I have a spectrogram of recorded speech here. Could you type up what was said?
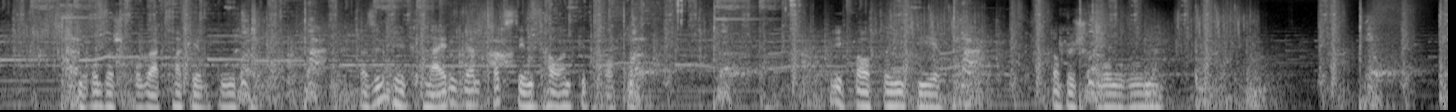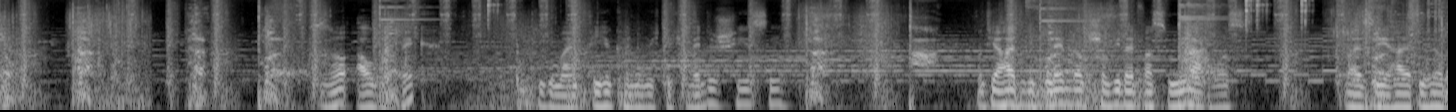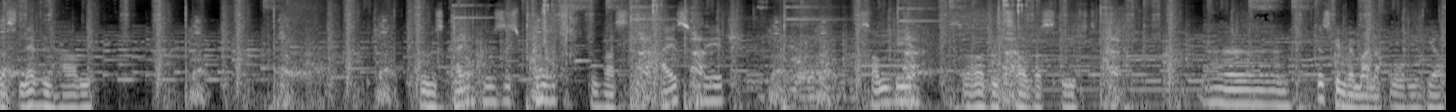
die Runtersprungattacke gut. Da sind wir klein und werden trotzdem dauernd getroffen. Ich brauche dringend die Doppelsprungrune. So, Auge weg. Die gemeinen Viecher können nämlich durch Wände schießen. Und hier halten die Flame schon wieder etwas mehr aus weil sie halt ein höheres Level haben. Du bist kein böses Brot. Du warst Ice Mage. Zombie. So, du zauberst nicht. Äh, jetzt gehen wir mal nach oben hier.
